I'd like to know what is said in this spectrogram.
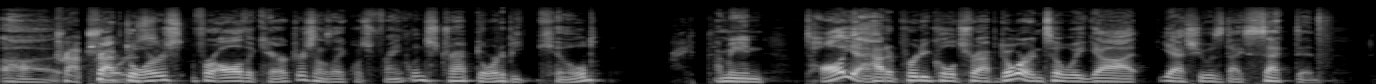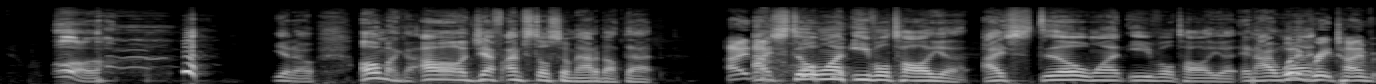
uh Trapdoors. trapdoors for all the characters. And I was like, was Franklin's trapdoor to be killed? Right. I mean, Talia had a pretty cool trapdoor until we got yeah, she was dissected. Ugh. you know. Oh my god. Oh, Jeff, I'm still so mad about that. I. I still want evil Talia. I still want evil Talia, and I What want a great time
